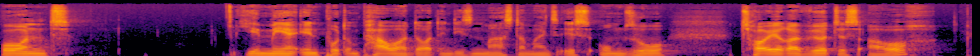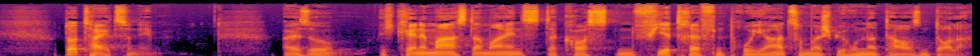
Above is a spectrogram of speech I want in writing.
Und je mehr Input und Power dort in diesen Masterminds ist, umso teurer wird es auch, dort teilzunehmen. Also ich kenne Masterminds, da kosten vier Treffen pro Jahr zum Beispiel 100.000 Dollar.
